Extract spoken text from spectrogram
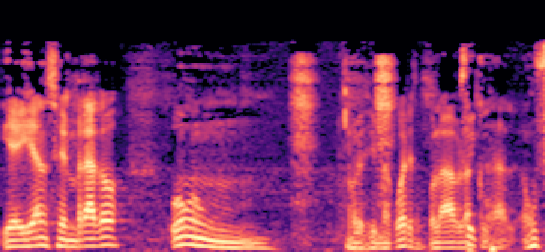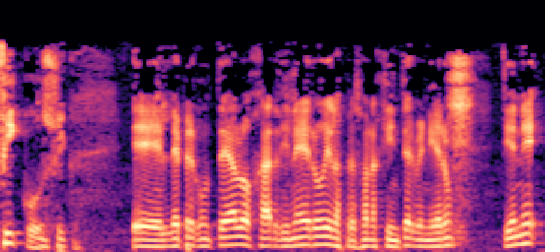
y ahí han sembrado un, a ver si me acuerdo, con la habla, Ficus. un ficus. Eh, le pregunté a los jardineros y a las personas que intervinieron, tiene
